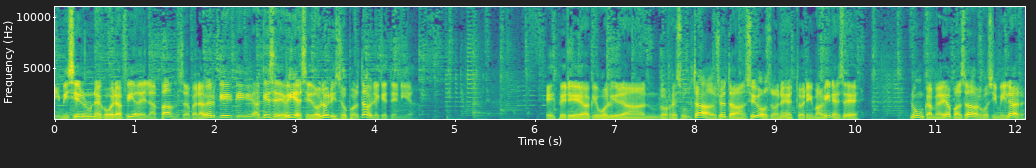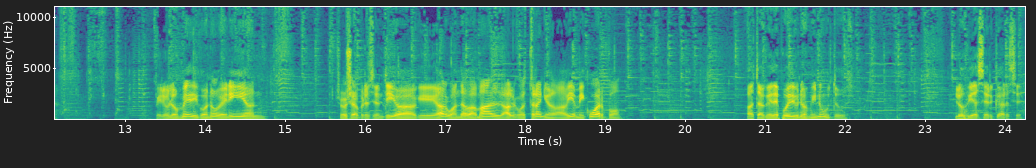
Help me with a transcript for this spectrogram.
y me hicieron una ecografía de la panza para ver qué, a qué se debía ese dolor insoportable que tenía. Esperé a que volvieran los resultados. Yo estaba ansioso, Néstor, imagínese. Nunca me había pasado algo similar. Pero los médicos no venían. Yo ya presentía que algo andaba mal, algo extraño había en mi cuerpo. Hasta que después de unos minutos los vi acercarse.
